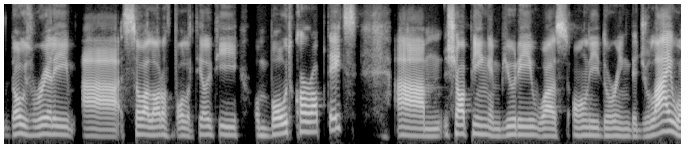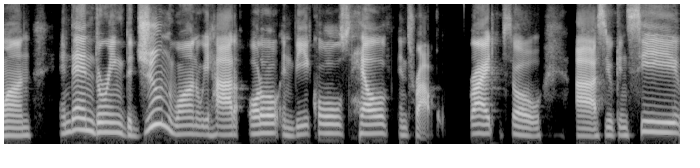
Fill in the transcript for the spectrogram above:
Those really uh, saw a lot of volatility on both core updates. Um, shopping and beauty was only during the July one. And then during the June one, we had auto and vehicles, health, and travel, right? So as you can see,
